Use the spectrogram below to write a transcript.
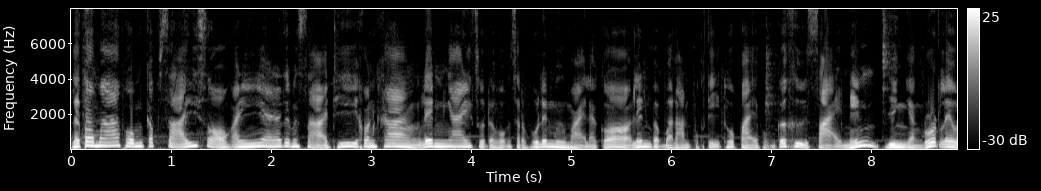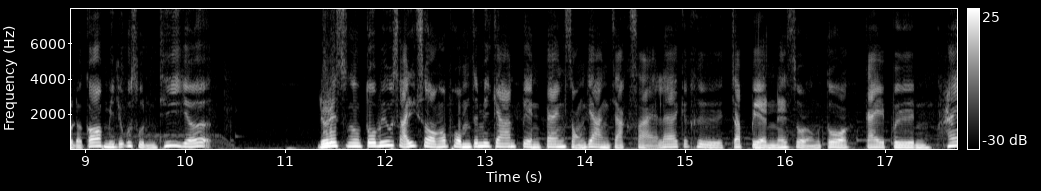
และต่อมาผมกับสายที่ 2 อันนี้เนี่ยน่าจะเป็นสายที่ค่อนข้างเล่นง่ายที่สุดนะผมสำหรับผู้เล่นมือใหม่แล้วก็เล่นแบบบาลานซ์ปกติทั่วไป ผมก็คือสายเน้นยิงอย่างรวดเร็ว แล้วก็มีลูกกระสุนที่เยอะโดยในส่วนของตัวบิวสายที่2ของผมจะมีการเปลี่ยนแปลง 2 อย่างจากสายแรกก็คือ จะเปลี่ยนในส่วนของตัวไกลปืน ให้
